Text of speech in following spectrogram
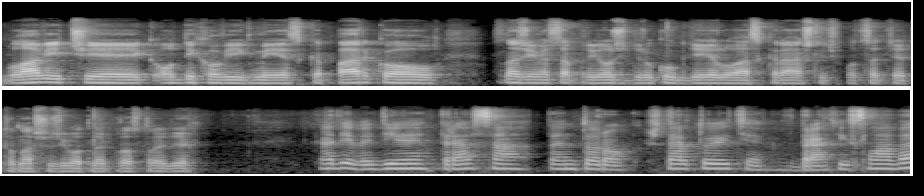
lavičiek, oddychových miest, parkov. Snažíme sa priložiť ruku k dielu a skrášliť v podstate to naše životné prostredie. Kade vedie trasa tento rok? Štartujete v Bratislave?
